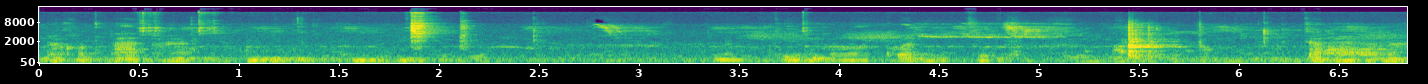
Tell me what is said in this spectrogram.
แล้วก็ปัดฮะมันกินเพราะว่ากวน จิตจับให้แล้วนะ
